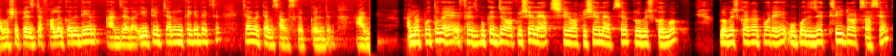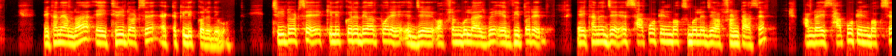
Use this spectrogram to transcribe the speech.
অবশ্যই পেজটা ফলো করে দিন আর যারা ইউটিউব চ্যানেল থেকে দেখছেন চ্যানেলটা সাবস্ক্রাইব করে দিন। আর আমরা প্রথমে ফেসবুকের যে অফিসিয়াল অ্যাপস সেই অফিসিয়াল অ্যাপসে প্রবেশ করব। প্রবেশ করার পরে উপরে যে থ্রি ডটস আছে, এখানে আমরা এই থ্রি ডটসে একটা ক্লিক করে দেব। থ্রি ডটসে ক্লিক করে দেওয়ার পরে যে অপশনগুলো আসবে, এর ভিতরে এখানে যে সাপোর্ট ইনবক্স বলে যে অপশনটা আছে, আমরা এই সাপোর্ট ইনবক্সে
